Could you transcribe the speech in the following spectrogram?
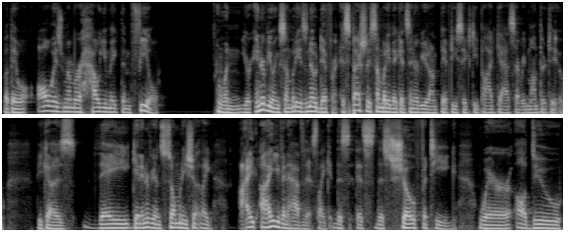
but they will always remember how you make them feel. And when you're interviewing somebody, it's no different, especially somebody that gets interviewed on 50, 60 podcasts every month or two, because they get interviewed on so many shows. Like I, I even have this, like this, this, this show fatigue where I'll do,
